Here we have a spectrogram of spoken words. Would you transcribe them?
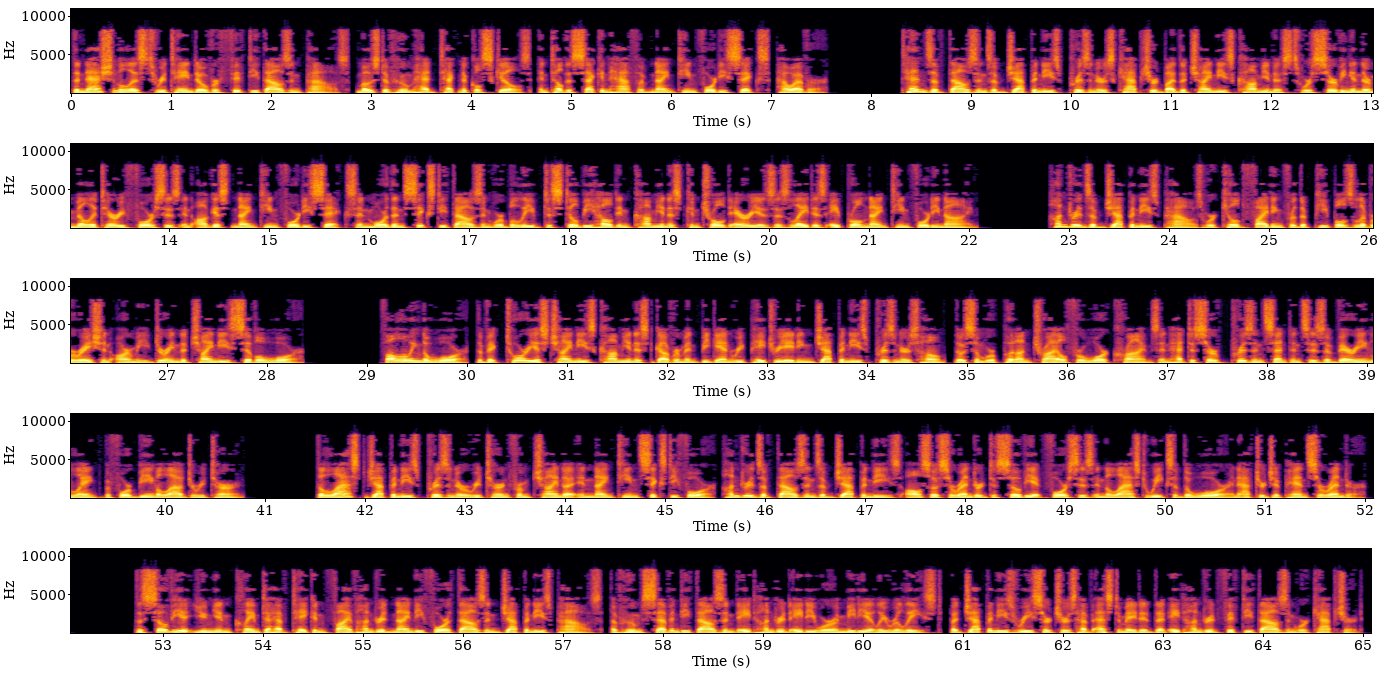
The nationalists retained over 50,000 POWs, most of whom had technical skills, until the second half of 1946, however. Tens of thousands of Japanese prisoners captured by the Chinese Communists were serving in their military forces in August 1946 and more than 60,000 were believed to still be held in Communist-controlled areas as late as April 1949. Hundreds of Japanese POWs were killed fighting for the People's Liberation Army during the Chinese Civil War. Following the war, the victorious Chinese Communist government began repatriating Japanese prisoners home, though some were put on trial for war crimes and had to serve prison sentences of varying length before being allowed to return. The last Japanese prisoner returned from China in 1964. Hundreds of thousands of Japanese also surrendered to Soviet forces in the last weeks of the war and after Japan's surrender. The Soviet Union claimed to have taken 594,000 Japanese POWs, of whom 70,880 were immediately released, but Japanese researchers have estimated that 850,000 were captured.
